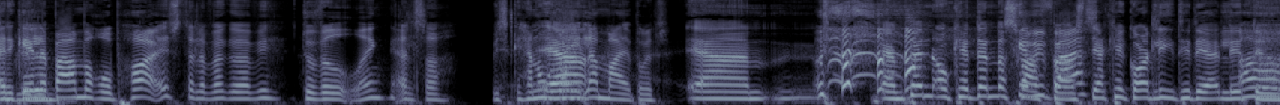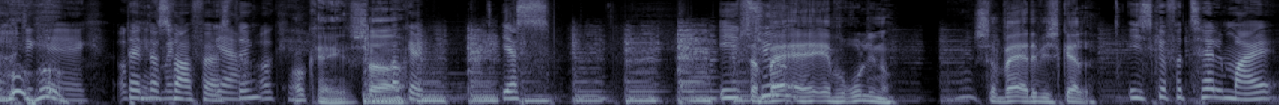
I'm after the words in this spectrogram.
Er det gælder bare med at råbe højst, eller hvad gør vi? Du ved, ikke? Altså, vi skal have nogle Ja. ja. regler, mig, Britt. Ja, mm, jamen, den, okay, den der svarer bare- først. Jeg kan godt lide det der lidt... Øh, det kan jeg ikke. Okay, den, der men- svarer først, ja, ikke? okay. Okay, så... Okay, yes. I, Så 20, hvad er... Jeg vil rolig nu. Så hvad er det, vi skal? I skal fortælle mig,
